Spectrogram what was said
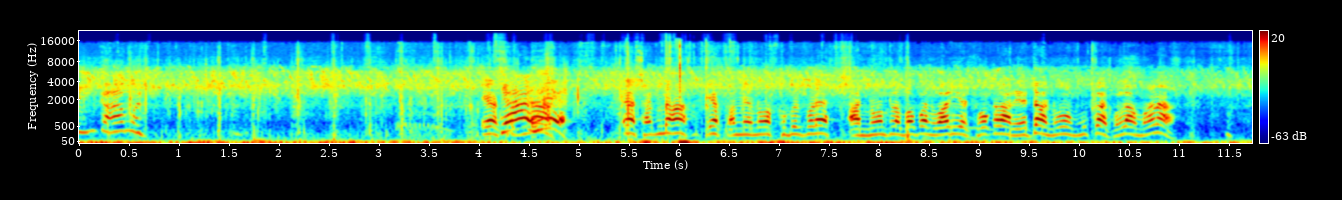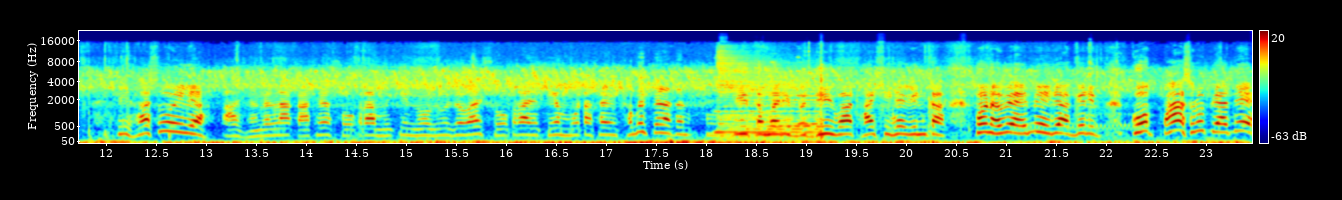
આ ઇન્કા જ. એ સગના એ સગના એ તને નો ખબર પડે આ નોકલા બાપા વાડીએ છોકરા રહેતા નો મુકાય ભલા માણા. ઈ હાસુ લ્યા. આ જંગલના કાંઠે છોકરા મૂકી નો વ્યુ જવાય. છોકરા કેમ મોટા થાય ખબર પેલા તને? એ તમારી બધી વાત હાસી છે વિનકા. પણ હવે એમે રહ્યા ગરીબ. કોક પાંચ રૂપિયા દે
